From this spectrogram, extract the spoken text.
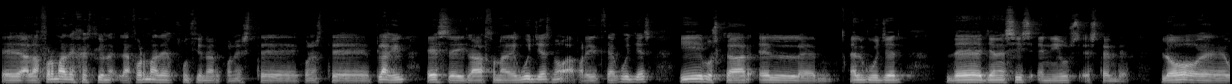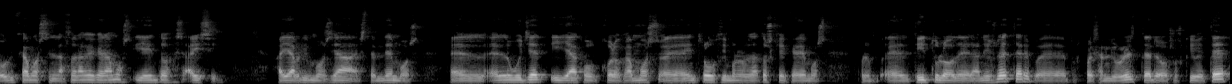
eh, a la forma de gestión, la forma de funcionar con este, con este plugin es ir a la zona de widgets, ¿no? apariencia widgets, y buscar el, eh, widget de Genesis en News Extended. Lo eh, ubicamos en la zona que queramos y entonces ahí sí, ahí abrimos ya, extendemos el, widget y ya colocamos, introducimos los datos que queremos el título de la newsletter, eh, pues puede ser newsletter o suscríbete,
